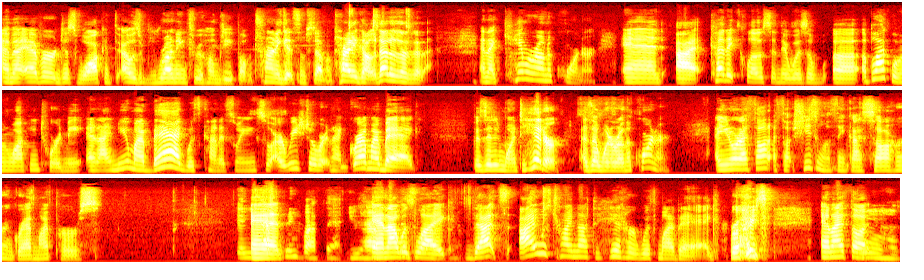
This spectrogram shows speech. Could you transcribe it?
am I ever just walking through? I was running through Home Depot. I'm trying to get some stuff. I'm trying to go. Da, da, da, da, da. And I came around a corner and I cut it close, and there was a uh, a black woman walking toward me, and I knew my bag was kind of swinging, so I reached over and I grabbed my bag because I didn't want it to hit her as I went around the corner. And you know what I thought? I thought she's going to think I saw her and grab my purse. and you have to think about that. You have and I was like, that. that's I was trying not to hit her with my bag, right? And I thought, Mm.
